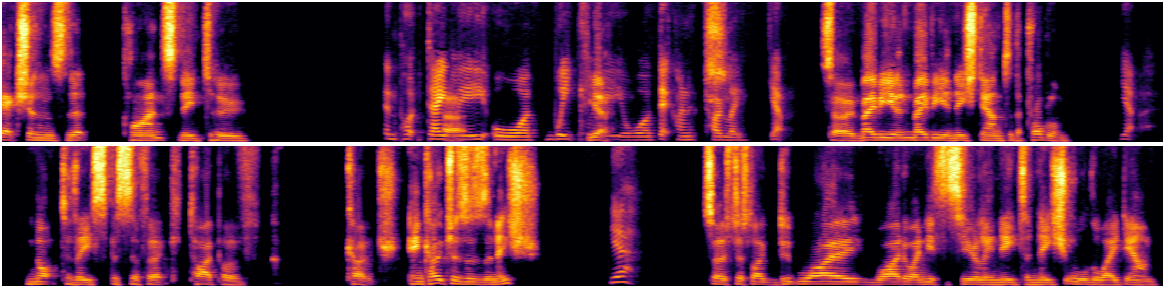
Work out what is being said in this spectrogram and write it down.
actions that clients need to input daily uh, or weekly yeah. or that kind of totally. Yep. So maybe maybe you niche down to the problem. Yeah. Not to the specific type of coach. And coaches is a niche. Yeah. So it's just like, do, why why do I necessarily need to niche all the way down?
